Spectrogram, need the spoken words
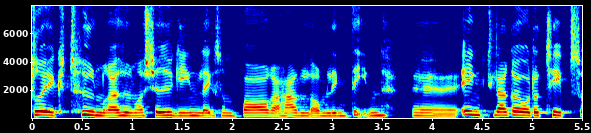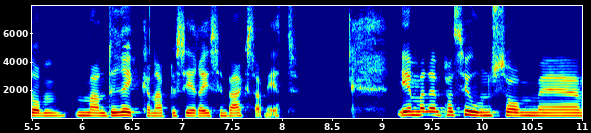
drygt 100-120 inlägg som bara handlar om LinkedIn. Eh, enkla råd och tips som man direkt kan applicera i sin verksamhet. Är man en person som eh,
